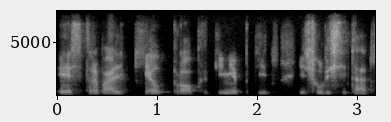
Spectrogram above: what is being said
esse trabalho que ele próprio tinha pedido e solicitado.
